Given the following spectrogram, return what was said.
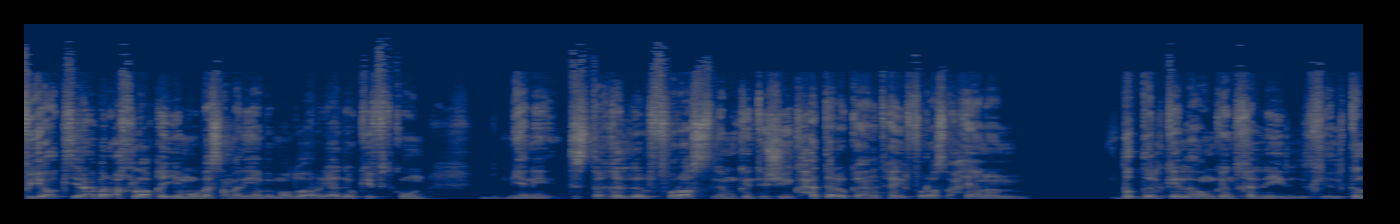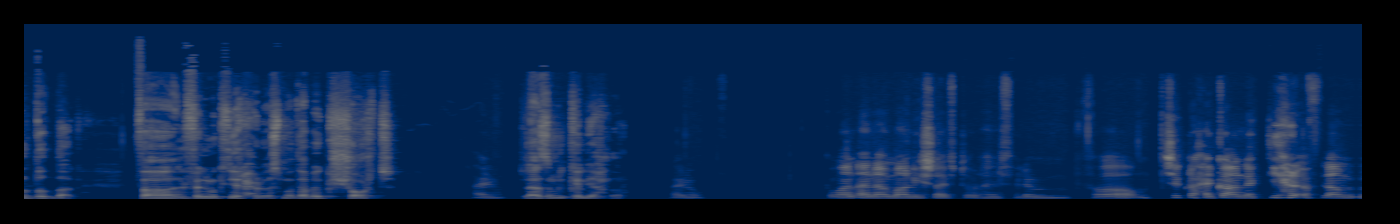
فيه كتير عبر أخلاقية مو بس عمليا بموضوع الريادة وكيف تكون يعني تستغل الفرص اللي ممكن تجيك حتى لو كانت هاي الفرص أحيانا ضد الكل أو ممكن تخليه الكل ضدك. فالفيلم كتير حلو اسمه The Big Short حلو. لازم الكل يحضر. حلو. كمان أنا مالي شايفته هالفيلم فشكله حيكون عندنا كتير أفلام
